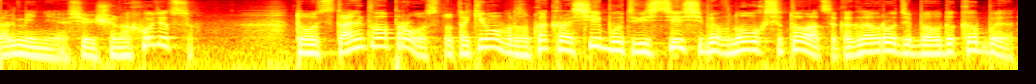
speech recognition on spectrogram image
Армения все еще находится, то станет вопрос, то таким образом, как Россия будет вести себя в новых ситуациях, когда вроде бы ОДКБ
